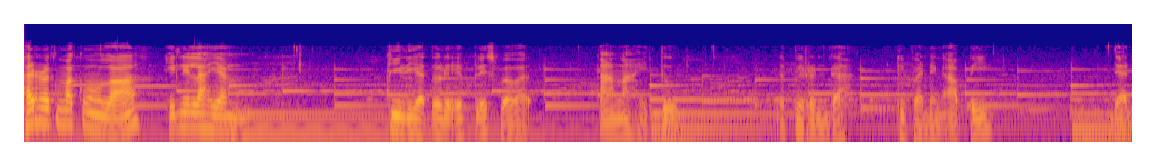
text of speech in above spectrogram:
Harakumullah, inilah yang dilihat oleh iblis bahwa tanah itu lebih rendah dibanding api dan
